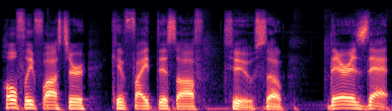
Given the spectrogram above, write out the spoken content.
Hopefully, Foster can fight this off too. So there is that.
